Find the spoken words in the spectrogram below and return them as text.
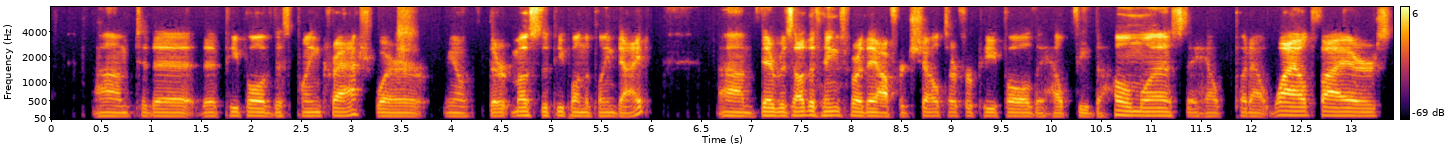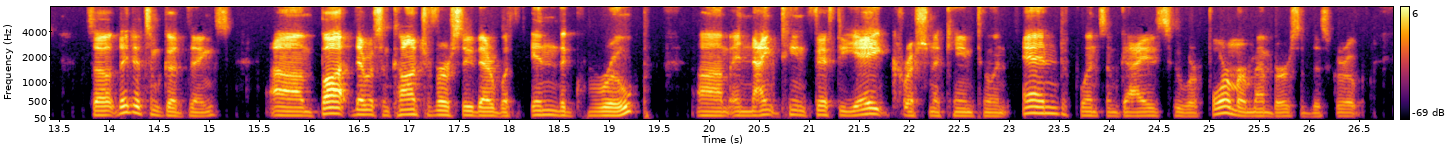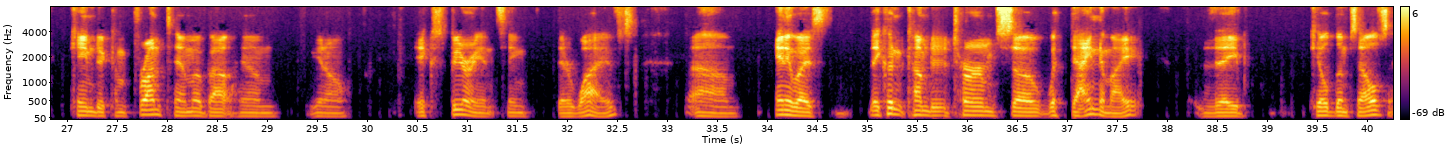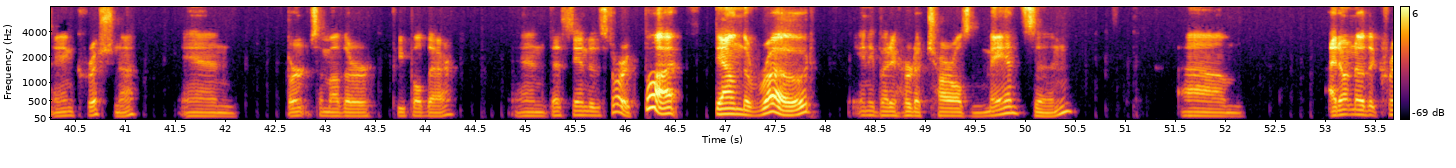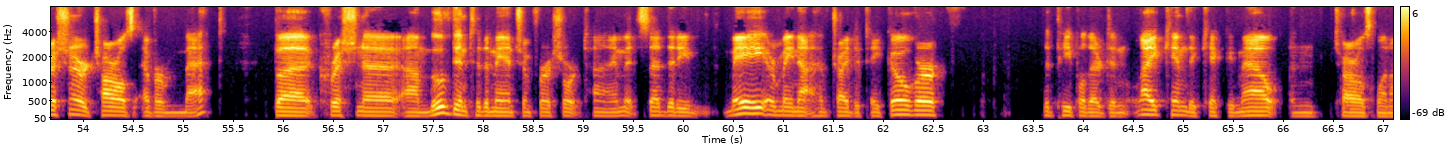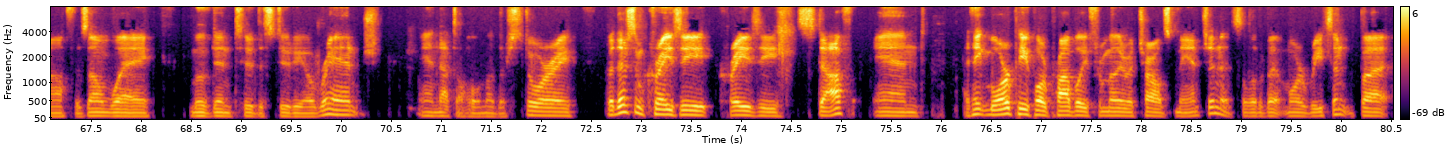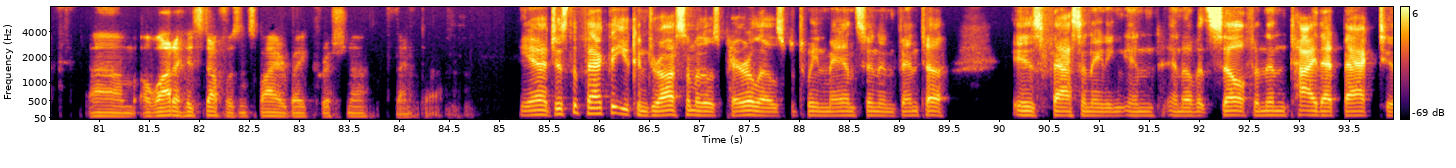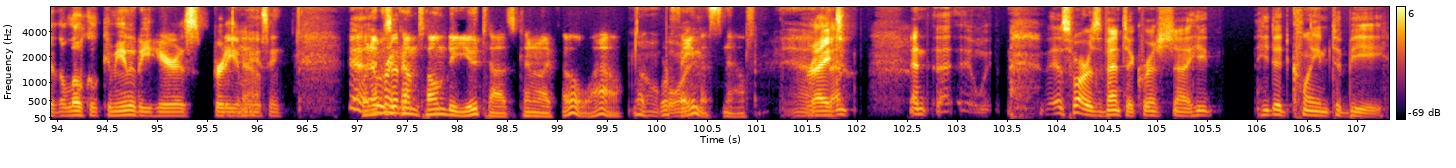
um, to the the people of this plane crash, where you know there most of the people on the plane died. Um, there was other things where they offered shelter for people. They helped feed the homeless. They helped put out wildfires. So they did some good things. Um, but there was some controversy there within the group. Um, in 1958, Krishna came to an end when some guys who were former members of this group came to confront him about him, you know, experiencing their wives. Um, anyways, they couldn't come to terms. So with dynamite, they killed themselves and Krishna and burnt some other people there. And that's the end of the story. But down the road, anybody heard of Charles Manson? Um, I don't know that Krishna or Charles ever met, but Krishna um, moved into the mansion for a short time. It said that he may or may not have tried to take over. The people there didn't like him. They kicked him out, and Charles went off his own way, moved into the studio ranch, and that's a whole nother story. But there's some crazy, crazy stuff. And I think more people are probably familiar with Charles Manson. It's a little bit more recent, but um, a lot of his stuff was inspired by Krishna Venta. Yeah, just the fact that you can draw some of those parallels between Manson and Venta is fascinating in and of itself, and then tie that back to the local community here is pretty Yeah. amazing. Yeah, Whenever was it an- comes home to Utah, it's kind of like, oh wow, look, Oh, we're boy. famous now. Yeah, Right. Ven- and uh, w- as far as Venta Krishna, he he did claim to be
